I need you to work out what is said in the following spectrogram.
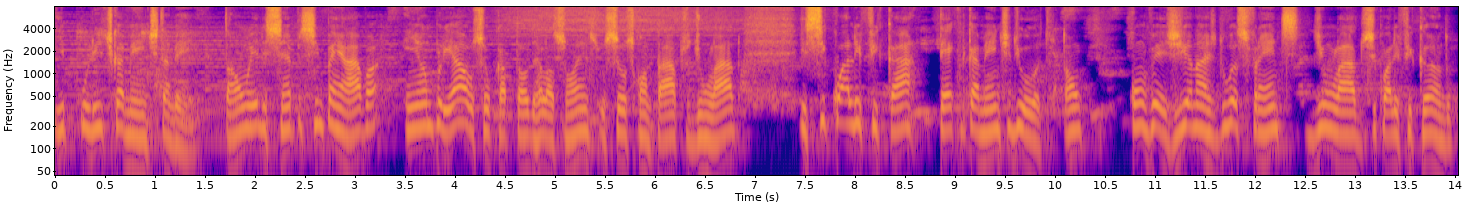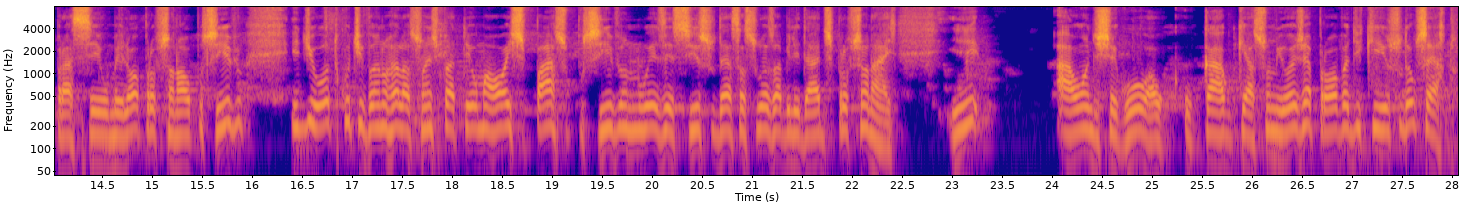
e politicamente também. Então ele sempre se empenhava em ampliar o seu capital de relações, os seus contatos de um lado e se qualificar tecnicamente de outro. Então convergia nas duas frentes, de um lado se qualificando para ser o melhor profissional possível e de outro cultivando relações para ter o maior espaço possível no exercício dessas suas habilidades profissionais. E aonde chegou, ao o cargo que assume hoje, é prova de que isso deu certo.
